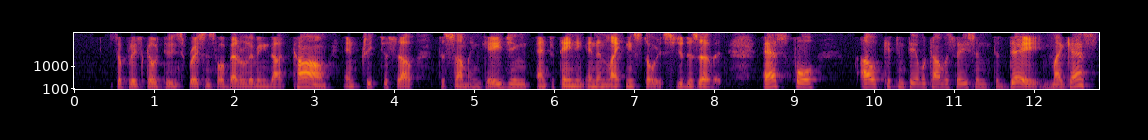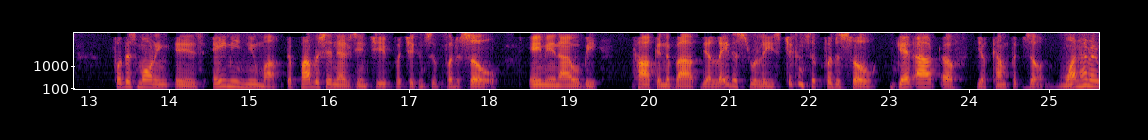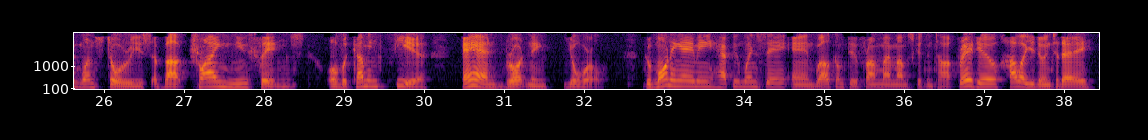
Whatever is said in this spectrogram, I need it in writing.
So please go to inspirationsforbetterliving.com and treat yourself to some engaging, entertaining, and enlightening stories. You deserve it. As for our kitchen table conversation today, my guest for this morning is Amy Newmark, the publisher and editor-in-chief for Chicken Soup for the Soul. Amy and I will be talking about their latest release, Chicken Soup for the Soul, Get Out of Your Comfort Zone. 101 stories about trying new things, overcoming fear, and broadening your world. Good morning, Amy. Happy Wednesday, and welcome to From My Mom's Kitchen Talk Radio. How are you doing today?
